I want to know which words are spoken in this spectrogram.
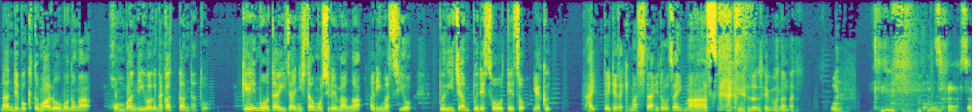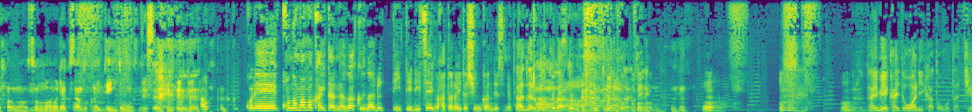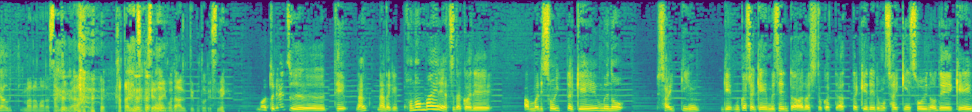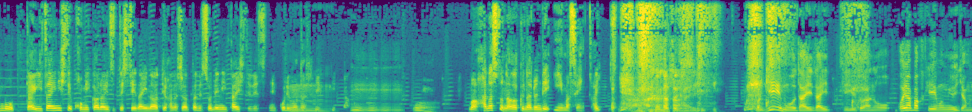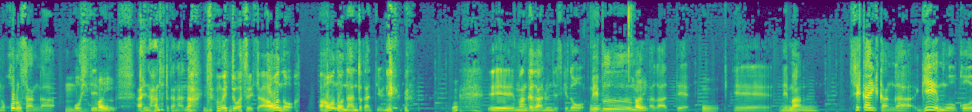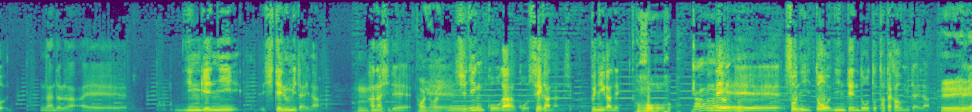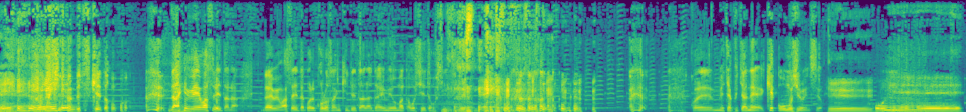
なんで僕ともあろうものが本番で言わなかったんだと。ゲームを題材にした面白い漫画ありますよ。V ジャンプで想定素役。はい。といただきました。ありがとうございます。ありがとうございます。うん。うんそれはもうそのまま略さんと書いていいと思うんですです。あこれ、このまま書いたら長くなるって言って理性が働いた瞬間ですね。あ、なるほど。あーそれは、でも。題名書いて終わりかと思ったら違うっていう。まだまだ先が 語り尽くせないことあるってことですね。まあ、とりあえず、てなんなんだっけ、この前のやつだからで、あんまりそういったゲームの、最近、ゲ昔はゲームセンター嵐とかってあったけれども、最近そういうので、ゲームを題材にしてコミカライズってしてないなっていう話あったんで、それに対してですね、これ私うん言った。うんうんうんうん。うん。まあ、話すと長くなるんで言いません。はい。ゲームを題材っていうと、あの、親バカゲームミュージアムのコロさんが推してる、はいあれなんだったかな？な名前と忘れてた？青の青のなんとかっていうね、え？ー漫画があるんですけど、ウェブ漫画があって、ほえーで、まあう、ん。世界観がゲームをこう、なんだろうな、えー人間にしてるみたいな。話で、主人公がこうセガなんですよ。国がね。ほう。で、えーソニーと任天堂と戦うみたいなええ話なんですけども、題名忘れたな。題名忘れた。これコロさん聞いてたら題名をまた教えてほしいんです。ですね。これめちゃくちゃね、結構面白いんですよ。へえ。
